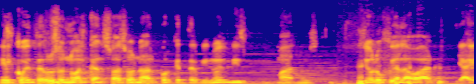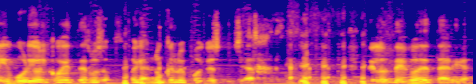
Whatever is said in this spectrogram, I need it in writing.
El cohete ruso no alcanzó a sonar porque terminó en mis manos. Yo lo fui a lavar y ahí murió el cohete ruso. Oiga, nunca lo he podido escuchar. Te los dejo de tarea.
